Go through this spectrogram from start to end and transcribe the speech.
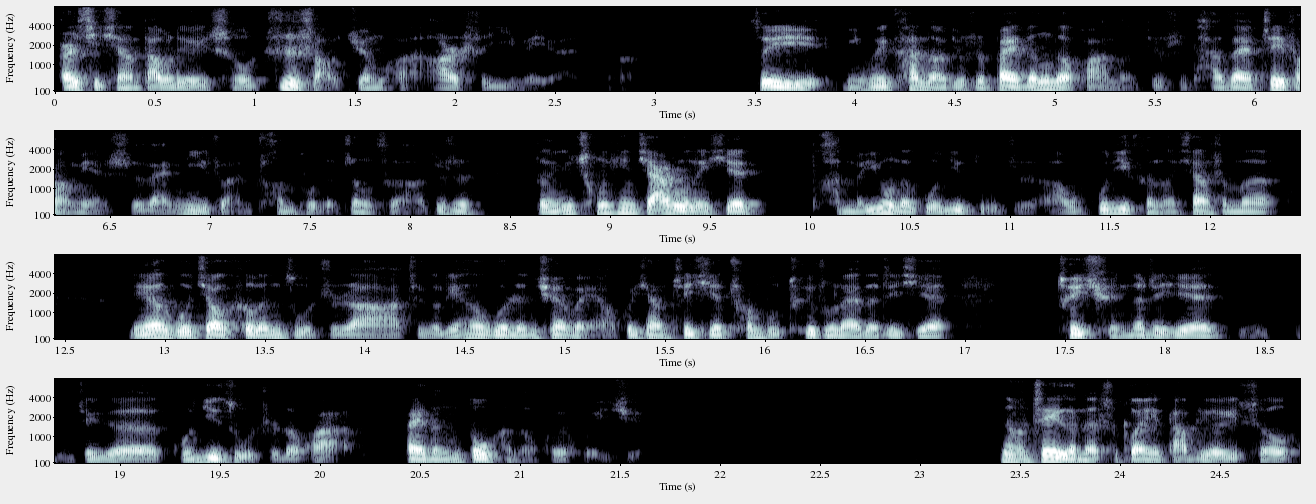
而且向 WHO 至少捐款二十亿美元啊。所以你会看到，就是拜登的话呢，就是他在这方面是在逆转川普的政策啊，就是等于重新加入那些很没用的国际组织啊。我估计可能像什么联合国教科文组织啊，这个联合国人权委员会，像这些川普退出来的这些退群的这些这个国际组织的话。拜登都可能会回去。那么这个呢是关于 WHO。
